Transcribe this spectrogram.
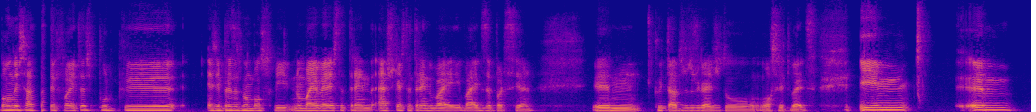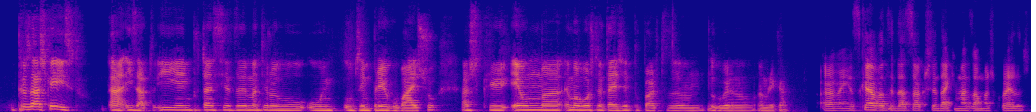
vão deixar de ser feitas porque as empresas não vão subir, não vai haver esta trend. Acho que esta trend vai, vai desaparecer. Um, coitados dos gajos do Wall Street Bets. E um, acho que é isto. Ah, exato. E a importância de manter o, o, o, desemprego baixo, acho que é uma, é uma boa estratégia por parte do, do governo americano. Ora bem, se calhar vou tentar só acrescentar aqui mais algumas coisas.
